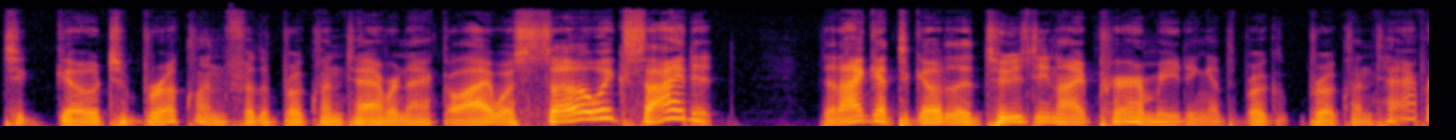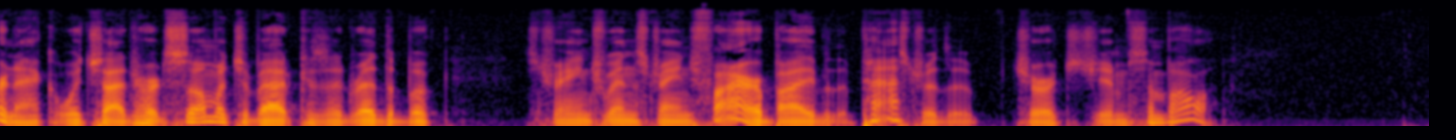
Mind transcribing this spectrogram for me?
to go to Brooklyn for the Brooklyn Tabernacle. I was so excited that I got to go to the Tuesday night prayer meeting at the Brooklyn Tabernacle, which I'd heard so much about because I'd read the book Strange Wind, Strange Fire by the pastor of the church, Jim Cymbala.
